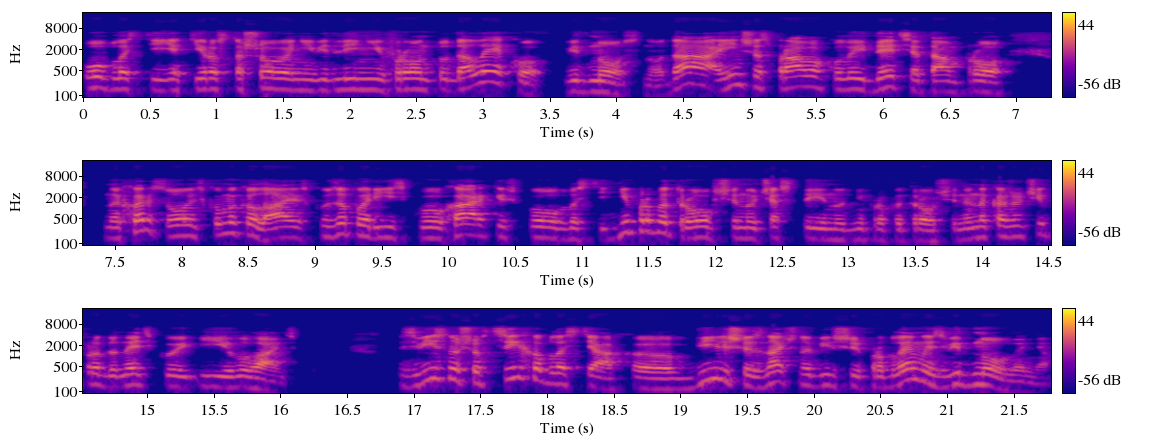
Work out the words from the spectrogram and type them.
області, які розташовані від лінії фронту далеко відносно. Да? А інша справа, коли йдеться там про Херсонську, Миколаївську, Запорізьку, Харківську області, Дніпропетровщину, частину Дніпропетровщини, не кажучи про Донецьку і Луганську. Звісно, що в цих областях е, більше, значно більші проблеми з відновленням.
